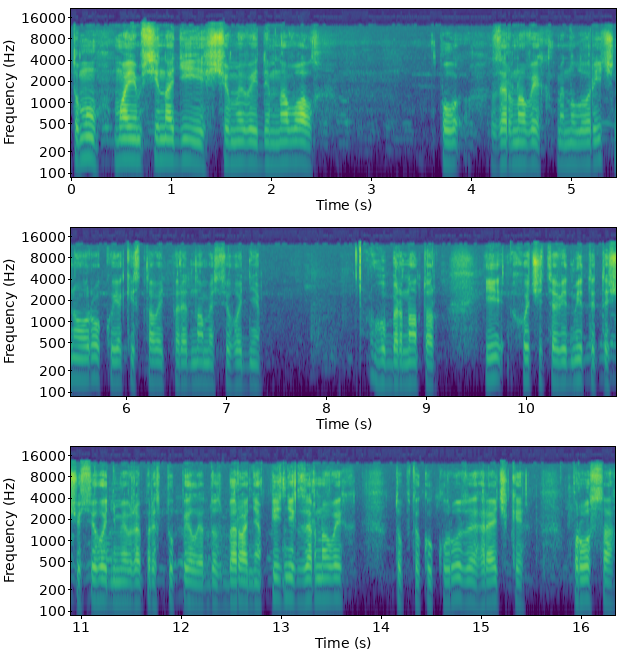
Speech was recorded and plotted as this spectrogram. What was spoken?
Тому маємо всі надії, що ми вийдемо на вал по зернових минулорічного року, які ставить перед нами сьогодні губернатор. І хочеться відмітити, що сьогодні ми вже приступили до збирання пізніх зернових, тобто кукурузи, гречки, проса,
